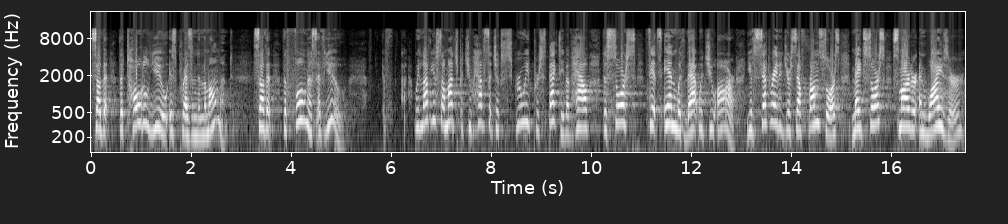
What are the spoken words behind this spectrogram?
so that the total you is present in the moment. So that the fullness of you we love you so much, but you have such a screwy perspective of how the source fits in with that which you are. You've separated yourself from source, made source smarter and wiser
